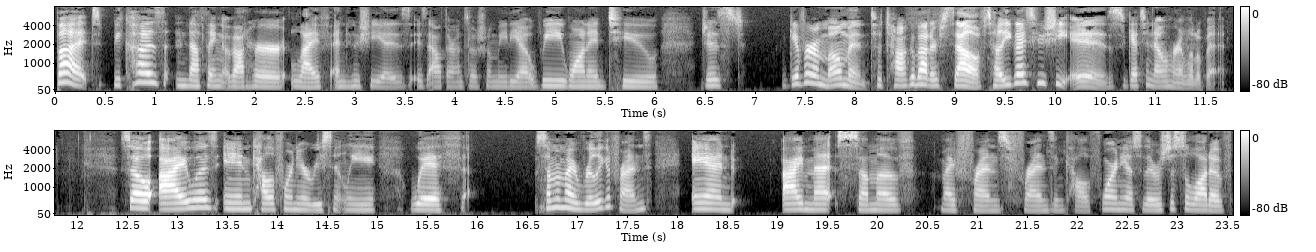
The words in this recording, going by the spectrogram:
But because nothing about her life and who she is is out there on social media, we wanted to just give her a moment to talk about herself, tell you guys who she is, get to know her a little bit. So, I was in California recently with some of my really good friends, and I met some of my friends' friends in California. So, there was just a lot of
